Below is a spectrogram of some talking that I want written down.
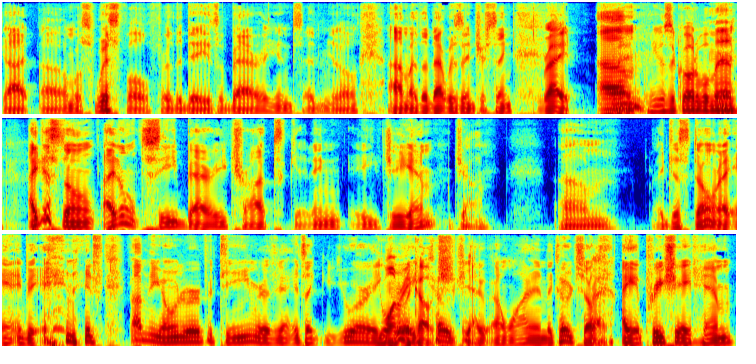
got uh, almost wistful for the days of Barry and said, you know, um, I thought that was interesting. Right. Um, right. He was a quotable man. I just don't. I don't see Barry Trotz getting a GM job. Um, I just don't. I, and, and if I'm the owner of a team, or it's like you are a You want great coach, yeah. I, I want him to coach. So Right. I appreciate him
